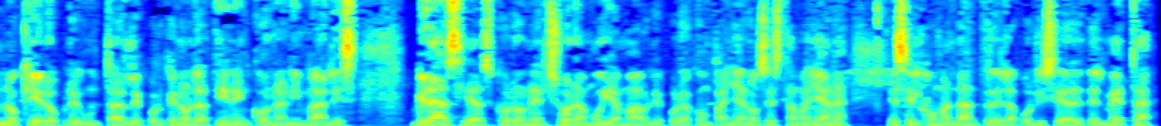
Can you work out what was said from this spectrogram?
no quiero preguntarle por qué no la tienen con animales. Gracias, coronel Sora, muy amable por acompañarnos esta mañana. Es el comandante de la policía desde el Meta.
